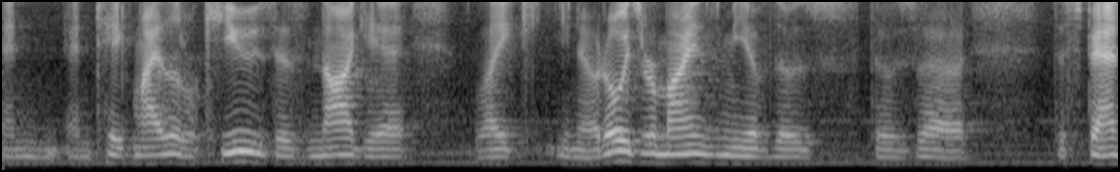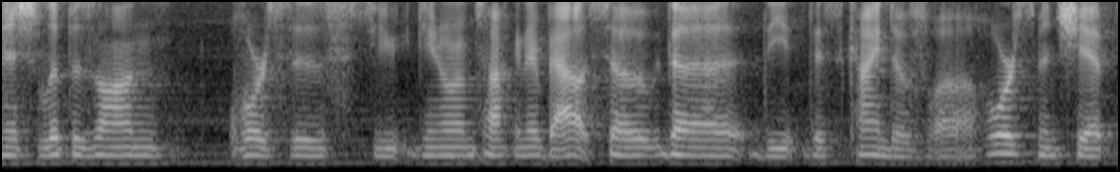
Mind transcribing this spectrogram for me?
and, and take my little cues as Nage. Like, you know, it always reminds me of those, those uh, the Spanish Lipizzan horses. Do you, do you know what I'm talking about? So the the this kind of uh, horsemanship,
